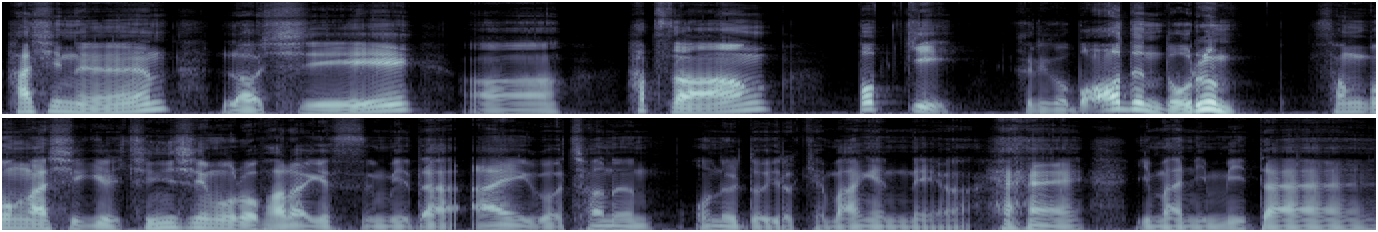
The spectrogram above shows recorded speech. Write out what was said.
하시는 러시 어, 합성 뽑기 그리고 모든 노름 성공하시길 진심으로 바라겠습니다. 아이고, 저는 오늘도 이렇게 망했네요. 이만입니다.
